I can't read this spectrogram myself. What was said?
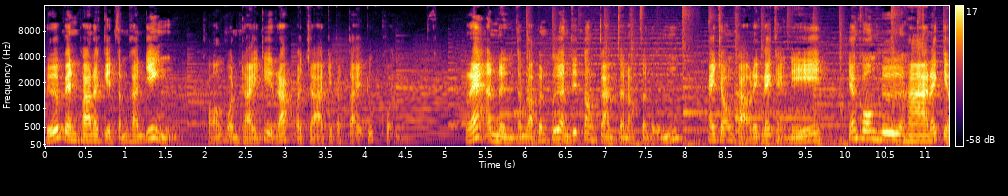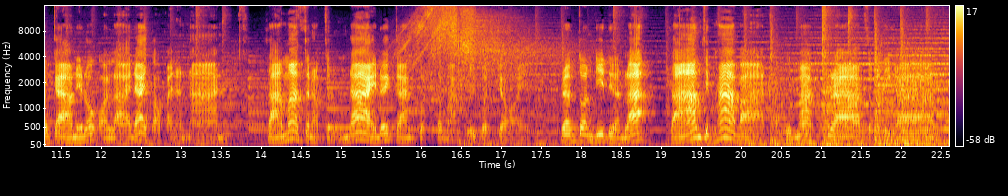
ถือเป็นภารกิจสำคัญยิ่ง ของคนไทยที่รักประชาธิปไตยทุกคน และอันหนึ่งสำหรับเพื่อนๆที่ต้องการสนับสนุน ให้ช่องข่าวเล็กๆ แห่งนี้ ยังคงฮือฮาและเกี่ยวกาวในโลกออนไลน์ได้ต่อไปนานๆ สามารถสนับสนุนได้ด้วยการกดสมัครหรือกดจอย เริ่มต้นที่เดือนละ 35 บาท ขอบคุณมากครับ สวัสดีครับ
